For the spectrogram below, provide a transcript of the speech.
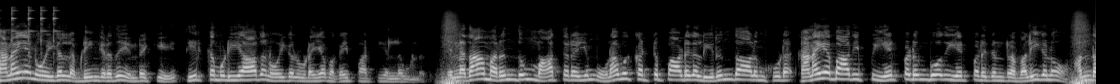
கணைய நோய்கள் அப்படிங்கிறது இன்றைக்கு தீர்க்க முடியாத நோய்களுடைய வகைப்பாட்டியல்ல உள்ளது. என்னதான் மருந்தும் மாத்திரையும் உணவு கட்டுப்பாடுகள் இருந்தாலும் கூட கணைய பாதிப்பு ஏற்படும் போது ஏற்படுகின்ற வழிகளும் அந்த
